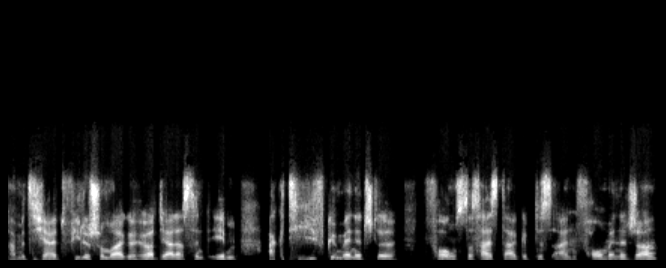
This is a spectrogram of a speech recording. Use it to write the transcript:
haben mit Sicherheit viele schon mal gehört. Ja, das sind eben aktiv gemanagte Fonds. Das heißt, da gibt es einen Fondsmanager,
